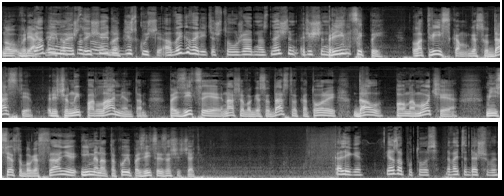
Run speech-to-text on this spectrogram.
но вряд Я ли Я понимаю, что еще идут дискуссии, а вы говорите, что уже однозначно решено. Принципы латвийском государстве решены парламентом. Позиции нашего государства, который дал полномочия Министерству благосостояния именно такую позицию защищать. Коллеги, я запуталась. Давайте дальше вы.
